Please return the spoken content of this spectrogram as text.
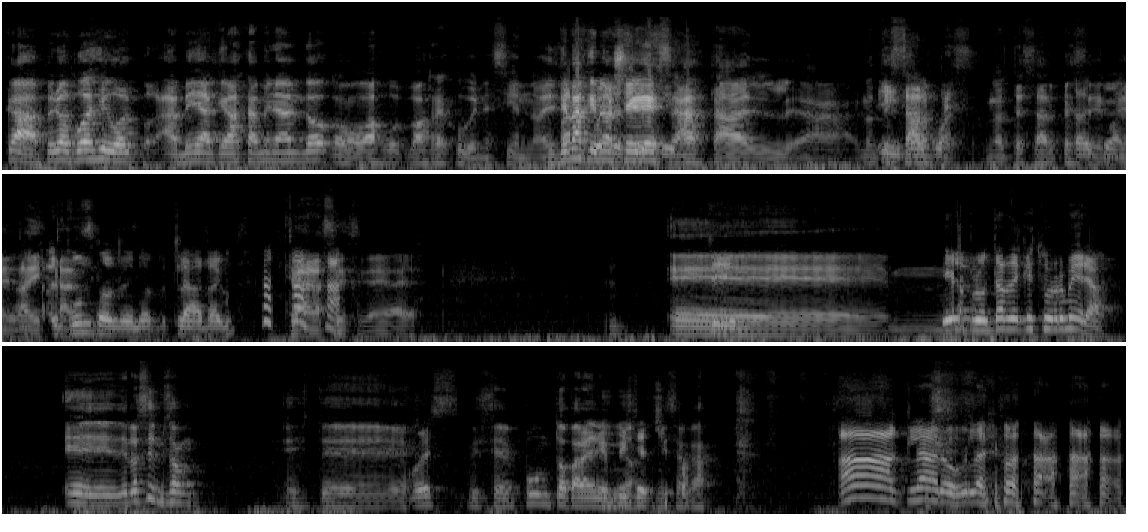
Claro, pero puedes ir a medida que vas caminando, como vas, vas rejuveneciendo. El tema es que no sí, llegues sí. hasta el. a- no te Sí, zarpes. No te zarpes en la el distancia. punto de. no- claro, tal. Claro, sí, sí, ahí va. Eh, Te iba a preguntar de qué es tu remera. eh, de los Simpsons. Este. Pues- dice punto para Es. Dice Chipper. acá. Ah, claro, claro.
